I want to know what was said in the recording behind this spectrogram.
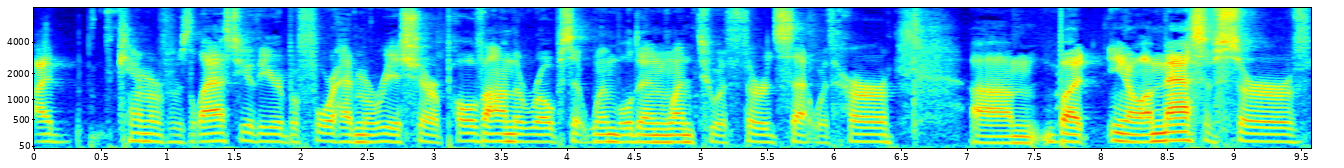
I can't remember if it was last year or the year before, had Maria Sharapova on the ropes at Wimbledon, went to a third set with her. Um, but, you know, a massive serve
